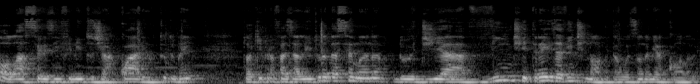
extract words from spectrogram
Olá, seres infinitos de Aquário, tudo bem? Tô aqui para fazer a leitura da semana do dia 23 a 29, tá usando a minha cola ali.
